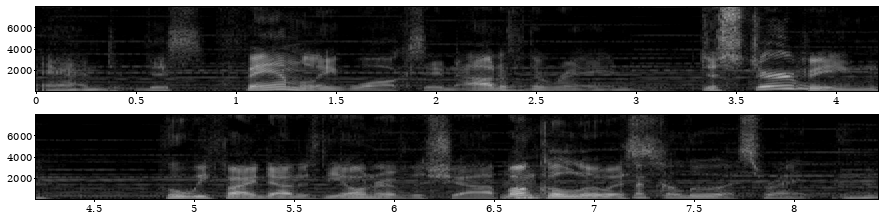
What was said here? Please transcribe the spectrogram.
And this family walks in out of the rain, disturbing who we find out is the owner of the shop, Uncle Lewis. Uncle Lewis, right? hmm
